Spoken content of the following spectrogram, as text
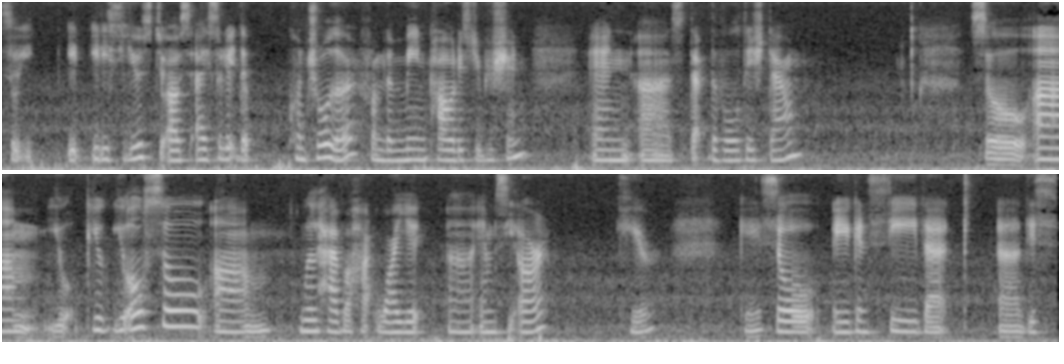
So it, it, it is used to isolate the controller from the main power distribution and uh, step the voltage down. So um, you, you, you also um, will have a hardwired uh, MCR here. Okay so you can see that uh, this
